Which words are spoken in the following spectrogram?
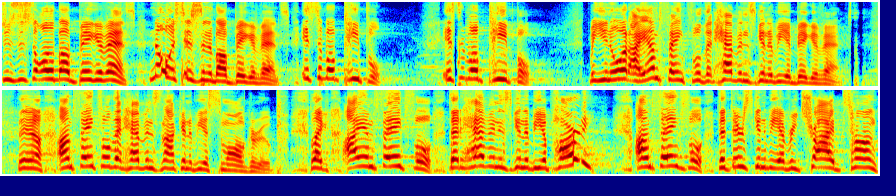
this all about big events? No, this isn't about big events. It's about people. It's about people. But you know what? I am thankful that heaven's going to be a big event. You know, I'm thankful that heaven's not going to be a small group. Like, I am thankful that heaven is going to be a party. I'm thankful that there's going to be every tribe, tongue,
